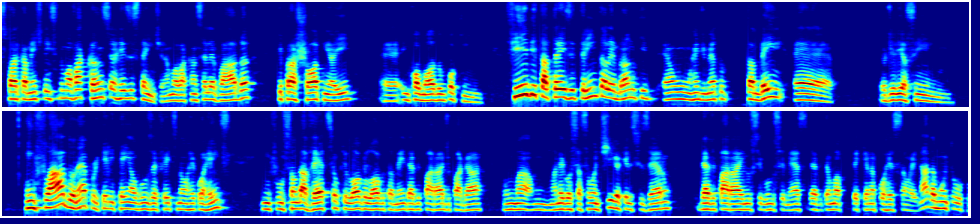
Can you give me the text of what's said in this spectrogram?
historicamente, tem sido uma vacância resistente, né? uma vacância elevada, que para shopping aí é, incomoda um pouquinho. FIB está 3,30, lembrando que é um rendimento também, é, eu diria assim, inflado, né? Porque ele tem alguns efeitos não recorrentes em função da Wetzel, que logo, logo também deve parar de pagar uma, uma negociação antiga que eles fizeram, deve parar aí no segundo semestre, deve ter uma pequena correção aí. Nada muito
